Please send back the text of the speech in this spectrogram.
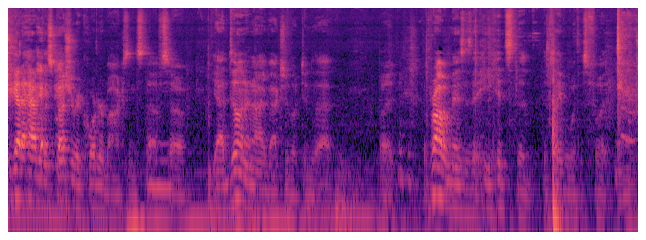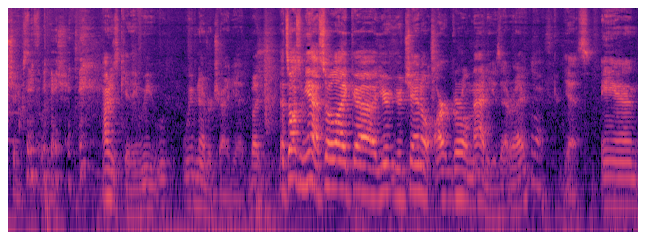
you got to have the special recorder box and stuff. Mhm. So yeah, Dylan and I have actually looked into that. But the problem is, is that he hits the, the table with his foot and shakes the footage. I'm just kidding. We, we we've never tried yet, but that's awesome. Yeah. So like uh, your your channel, Art Girl Maddy, is that right? Yes. Yes. And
